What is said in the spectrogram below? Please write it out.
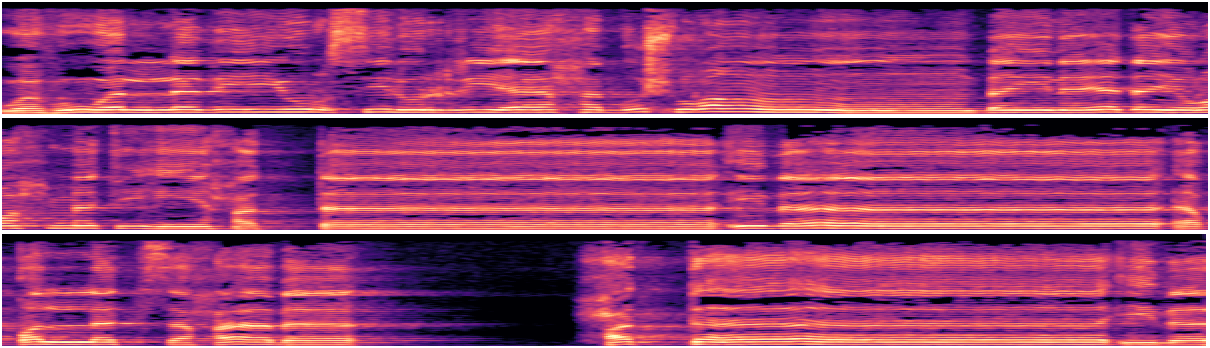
وهو الذي يرسل الرياح بشرا بين يدي رحمته حتى إذا أقلت سحابا حتى إذا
